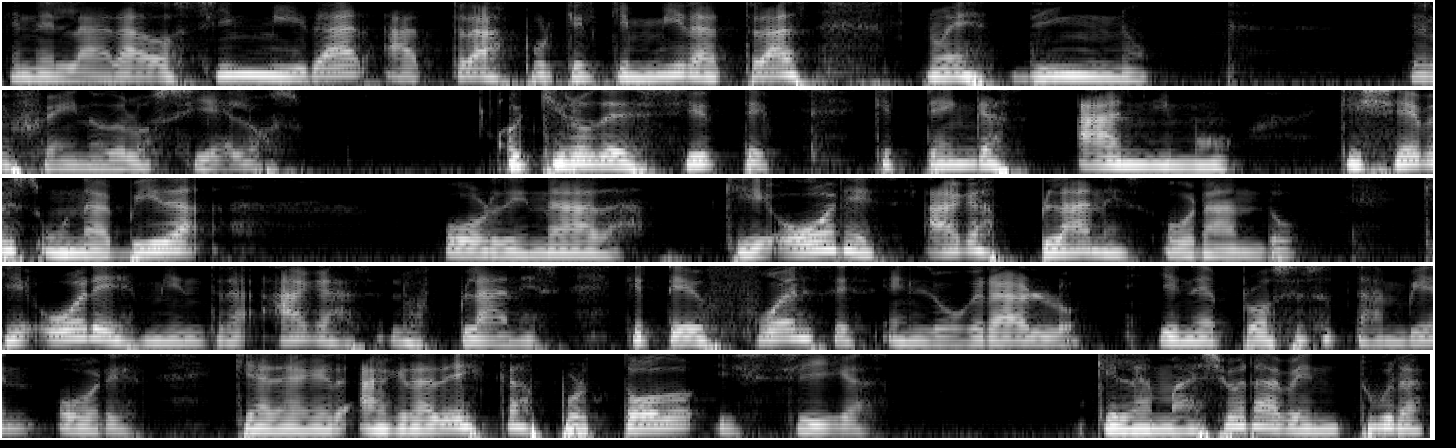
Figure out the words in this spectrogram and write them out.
en el arado sin mirar atrás, porque el que mira atrás no es digno del reino de los cielos. Hoy quiero decirte que tengas ánimo, que lleves una vida ordenada, que ores, hagas planes orando, que ores mientras hagas los planes, que te esfuerces en lograrlo y en el proceso también ores, que agradezcas por todo y sigas. Que la mayor aventura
